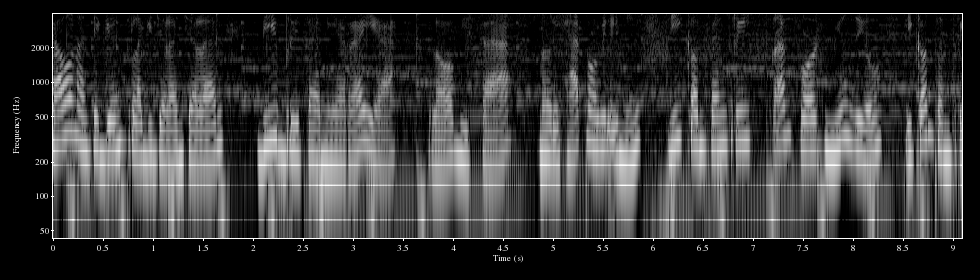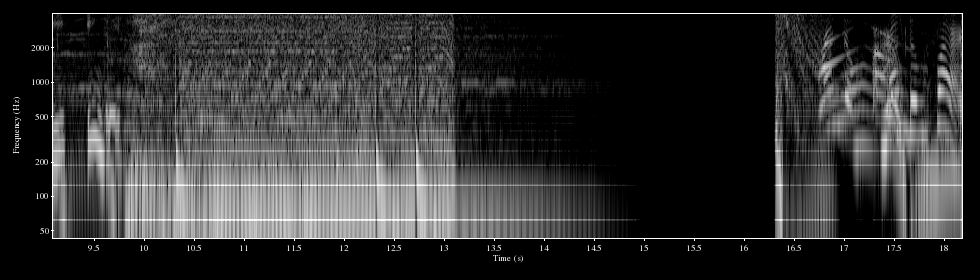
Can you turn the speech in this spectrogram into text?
Kalau nanti gengs lagi jalan-jalan di Britania Raya, lo bisa melihat mobil ini di Coventry Transport Museum di Coventry, Inggris. Random fact.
